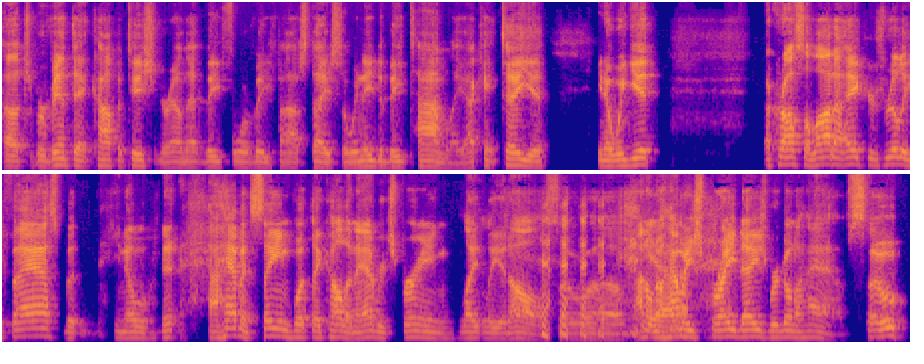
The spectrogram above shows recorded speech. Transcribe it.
uh, to prevent that competition around that V4, V5 stage. So we need to be timely. I can't tell you, you know, we get across a lot of acres really fast, but you know, I haven't seen what they call an average spring lately at all. So uh, I don't yeah. know how many spray days we're going to have. So,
